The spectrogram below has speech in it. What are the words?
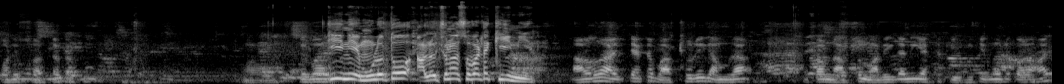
পরেশ সরকার কাকু কি নিয়ে? মূলত আলোচনা সভাটা কি নিয়ে? আরও আজকে একটা বাৎসরিক আমরা সব নার্সিং মালিকরা নিয়ে একটা পিকনিকের মধ্যে করা হয়।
